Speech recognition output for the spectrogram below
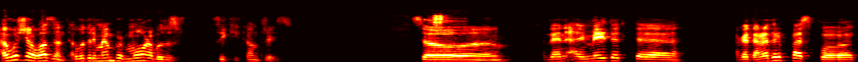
I wish I wasn't. I would remember more about those freaky countries. So uh, then I made it. Uh, I got another passport,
